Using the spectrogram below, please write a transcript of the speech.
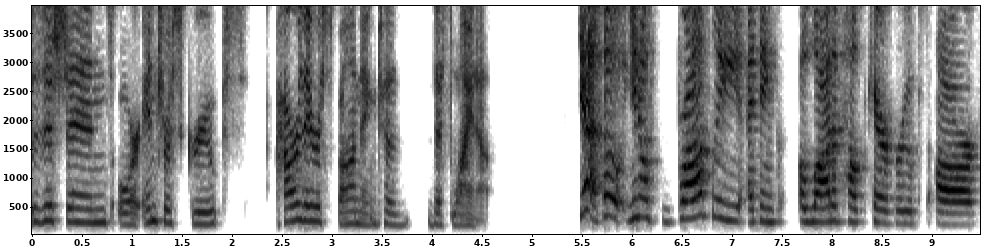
physicians or interest groups, how are they responding to this lineup? Yeah, so you know, broadly, I think a lot of healthcare groups are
